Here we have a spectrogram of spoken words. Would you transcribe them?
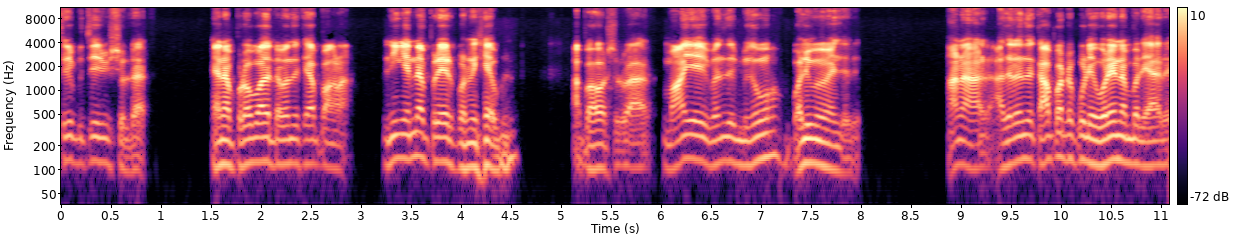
திருப்பி திருப்பி சொல்கிறார் ஏன்னா புரோபாதர்கிட்ட வந்து கேட்பாங்களாம். நீங்கள் என்ன ப்ரேயர் பண்ணீங்க அப்படின்னு. அப்போ அவர் சொல்வார், மாயை வந்து மிகவும் வலிமை வாய்ந்தது. ஆனால் அதிலிருந்து காப்பாற்றக்கூடிய ஒரே நம்பர் யார்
